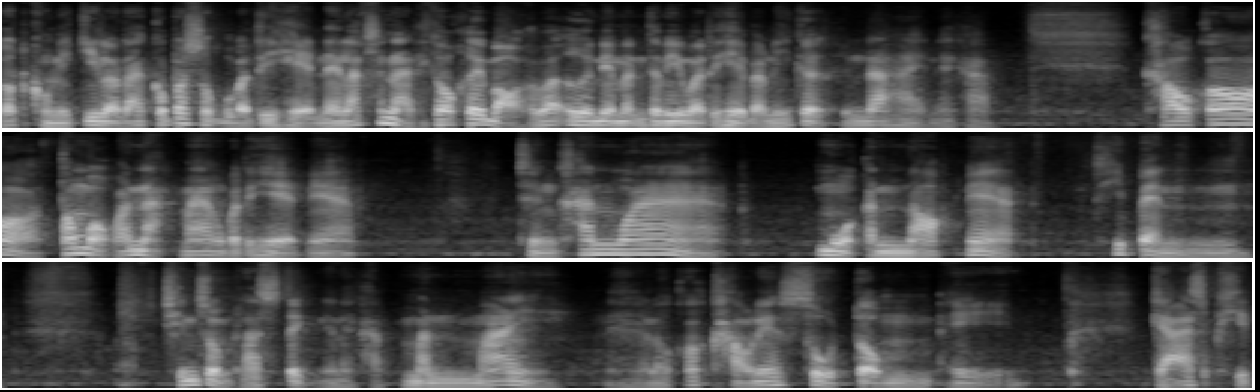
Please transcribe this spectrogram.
รถของนิกกี้ลาด้าก็ประสบอุบัติเหตุในลักษณะที่เขาเคยบอกว่าเออเนี่ยมันจะมีอุบัติเหตุแบบนี้เกิดขึ้นได้นะครับ เขาก็ต้องบอกว่าหนักมากอุบัติเหตุเนี่ยถึงขั้นว่าหมวกกันน็อกเนี่ยที่เป็นชิ้นส่วนพลาสติกเนี่ยนะครับมันไหม้นะแล้วก็เขาเนี่ยสูดดมไอ้แก๊สพิษ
